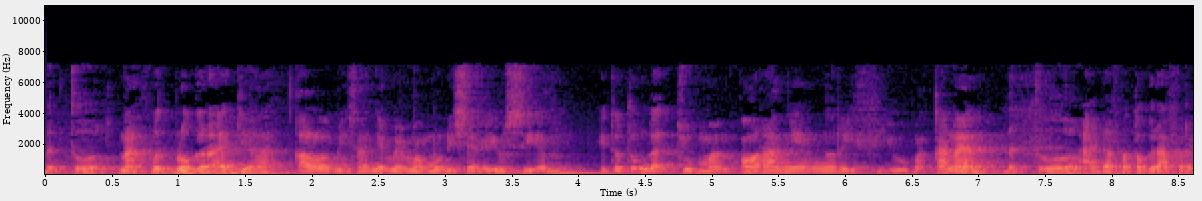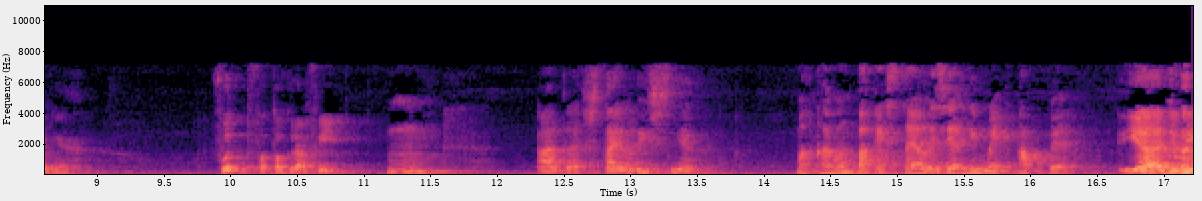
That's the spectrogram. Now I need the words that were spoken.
Betul. Nah, food blogger aja kalau misalnya memang mau diseriusin, itu tuh nggak cuman orang yang nge-review makanan, Betul. ada fotografernya. Food fotografi. Mm-mm. Ada stylistnya. Makanan pakai stylist ya di make up ya. Iya, jadi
